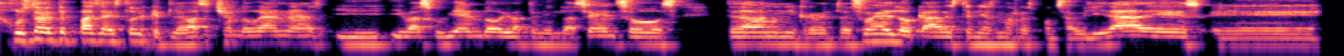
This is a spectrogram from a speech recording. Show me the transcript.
justamente pasa esto de que te le vas echando ganas y ibas subiendo, iba teniendo ascensos, te daban un incremento de sueldo, cada vez tenías más responsabilidades. Eh,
